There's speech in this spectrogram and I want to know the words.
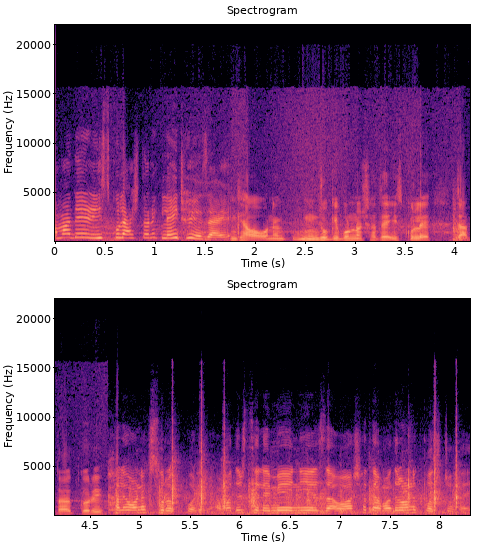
আমাদের স্কুলে আসতে অনেক লেট হয়ে যায়। খাওয়া অনেক ঝুঁকিপূর্ণ সাথে স্কুলে যাতায়াত করি। খালে অনেক সুরত পড়ে। আমাদের ছেলে মেয়ে নিয়ে যাওয়া সাথে আমাদের অনেক কষ্ট হয়।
